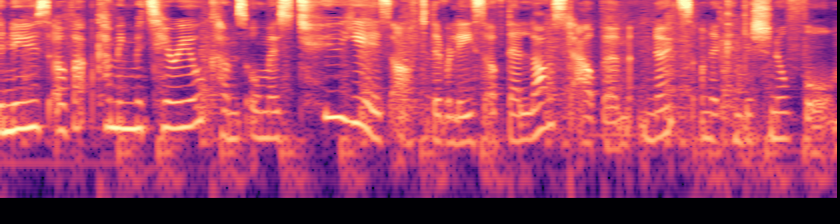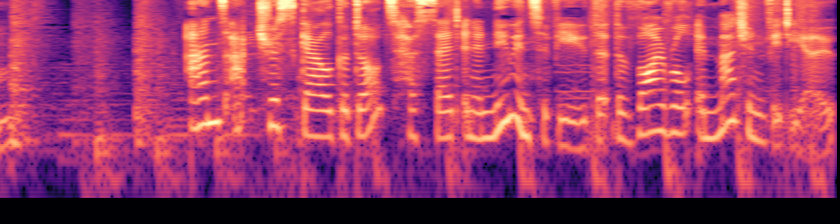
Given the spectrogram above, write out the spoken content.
The news of upcoming material comes almost two years after the release of their last album, Notes on a Conditional Form. And actress Gal Gadot has said in a new interview that the viral Imagine video,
